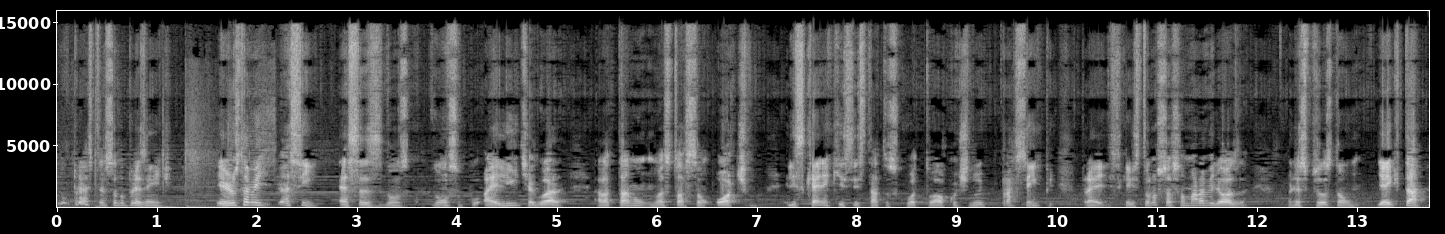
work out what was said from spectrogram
e não presta atenção no presente. E é justamente assim, essas, vamos, vamos supor, a elite agora, ela tá numa situação ótima. Eles querem que esse status quo atual continue para sempre para eles, que eles estão numa situação maravilhosa, onde as pessoas estão. E aí que tá,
